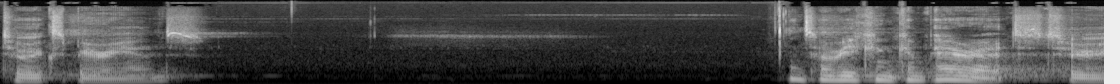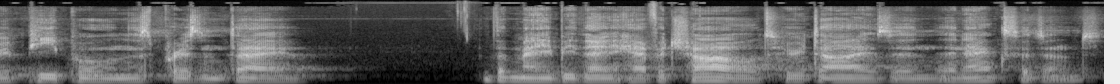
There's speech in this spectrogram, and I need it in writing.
to experience. And so we can compare it to people in this present day. That maybe they have a child who dies in an accident,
